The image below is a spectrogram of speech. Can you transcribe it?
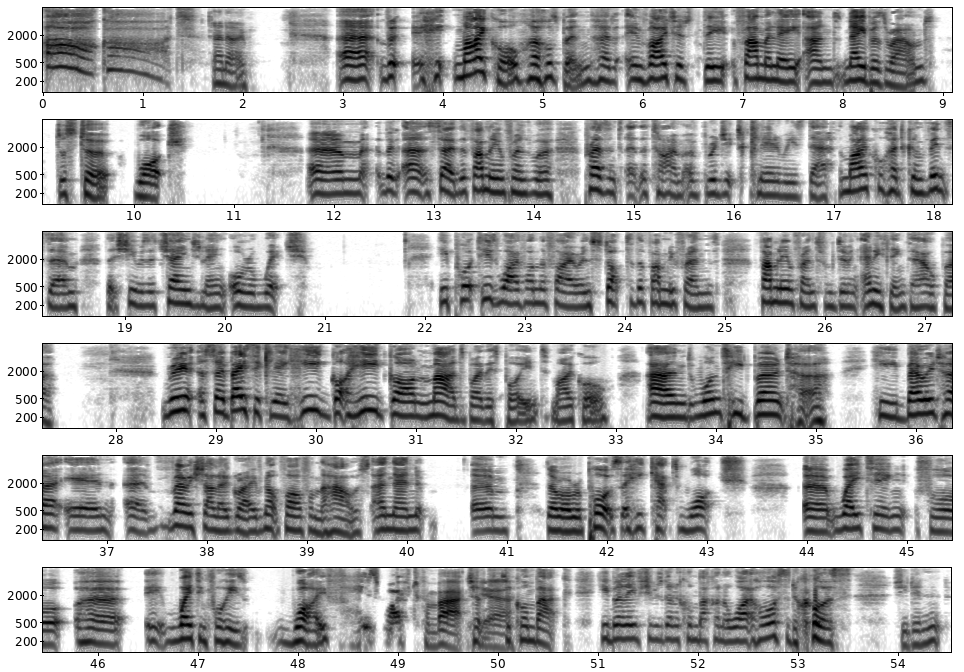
oh, God. I know. Uh, the, he, Michael, her husband, had invited the family and neighbours round just to watch. Um, the, uh, so the family and friends were present at the time of Bridget Cleary's death. Michael had convinced them that she was a changeling or a witch. He put his wife on the fire and stopped the family friends, family and friends from doing anything to help her. Re- so basically, he got he'd gone mad by this point, Michael, and once he'd burnt her, he buried her in a very shallow grave not far from the house, and then um, there are reports that he kept watch, uh, waiting for her, waiting for his wife His wife to come back. to, yeah. to come back. He believed she was going to come back on a white horse, and of course, she didn't.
